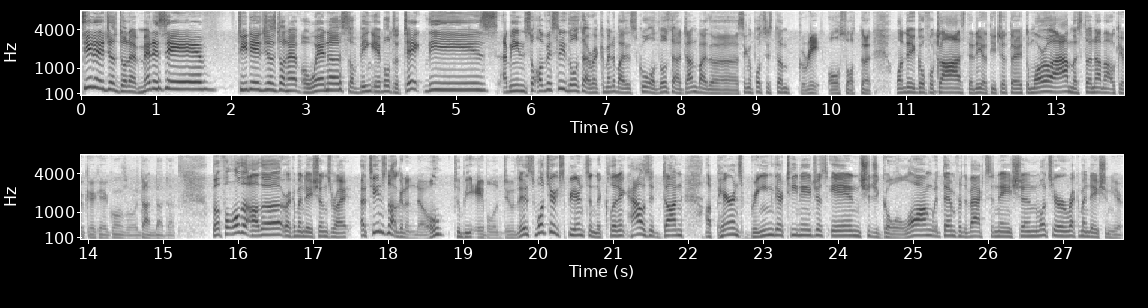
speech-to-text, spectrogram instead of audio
Teenagers don't have medicine teenagers don't have awareness of being able to take these. I mean, so obviously those that are recommended by the school or those that are done by the Singapore system, great, all sorted. One day you go for class, then your teacher tell you, tomorrow I must turn up. Okay, okay, okay, go, go, done, done, done. But for all the other recommendations, right, a teen's not going to know to be able to do this. What's your experience in the clinic? How is it done? Are parents bringing their teenagers in? Should you go along with them for the vaccination? What's your recommendation here?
